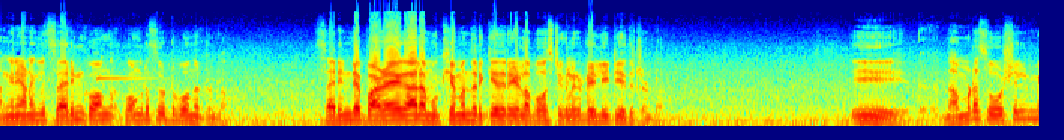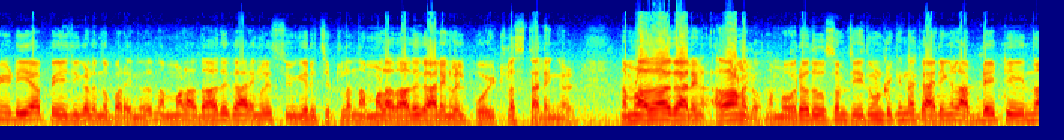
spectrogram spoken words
അങ്ങനെയാണെങ്കിൽ സരിൻ കോൺഗ്രസ് വിട്ട് പോന്നിട്ടുണ്ടോ? സരിന്റെ പഴയകാല മുഖ്യമന്ത്രിക്കെതിരെയുള്ള പോസ്റ്റുകളൊക്കെ ഡിലീറ്റ് ചെയ്തിട്ടുണ്ടോ? ഈ നമ്മുടെ സോഷ്യൽ മീഡിയ പേജുകൾ എന്ന് പറയുന്നത് നമ്മൾ അതാത് കാലങ്ങളിൽ സ്വീകരിച്ചിട്ടുള്ള നമ്മൾ അതാത് കാലങ്ങളിൽ പോയിട്ടുള്ള സ്ഥലങ്ങൾ നമ്മൾ അതാത് കാലങ്ങൾ അതാണല്ലോ നമ്മൾ ഓരോ ദിവസം ചെയ്തുകൊണ്ടിരിക്കുന്ന കാര്യങ്ങൾ അപ്ഡേറ്റ് ചെയ്യുന്ന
